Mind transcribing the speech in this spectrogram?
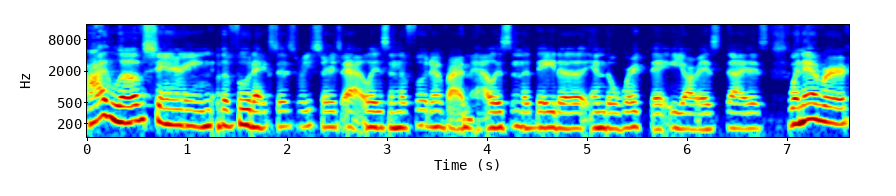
i love sharing the food access research atlas and the food environment atlas and the data and the work that ers does whenever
